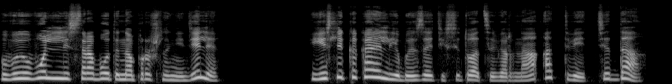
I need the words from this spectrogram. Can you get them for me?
Вы уволились с работы на прошлой неделе? Если какая-либо из этих ситуаций верна, ответьте «да».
